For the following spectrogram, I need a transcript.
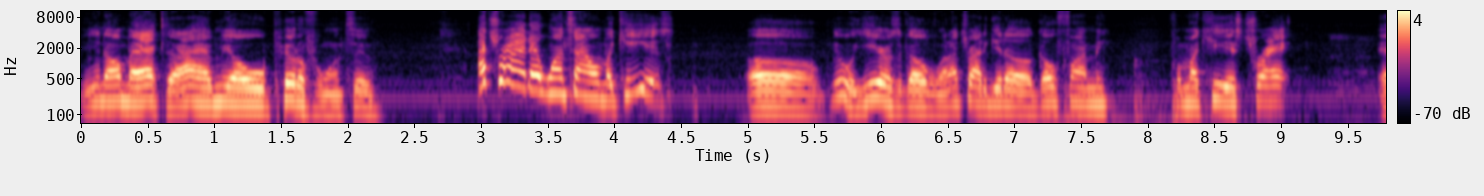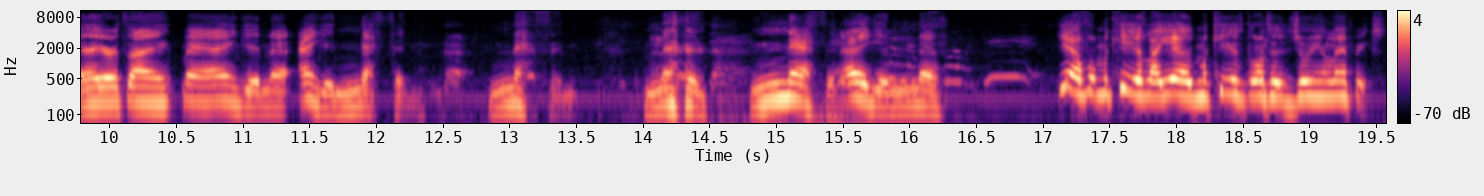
You know, I'm an actor. I have me old pitiful one too. I tried that one time with my kids. Uh, it was years ago when I tried to get a GoFundMe for my kids' track and everything. Man, I ain't getting that. I ain't getting nothing. Nothing. Nothing. Nothing. I ain't getting nothing. For the kids. Yeah, for my kids. Like, yeah, my kids going to the Junior Olympics.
